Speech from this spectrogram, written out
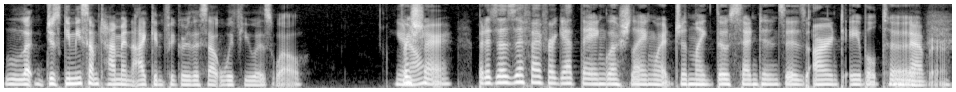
let just give me some time and i can figure this out with you as well. You for know? sure but it's as if I forget the English language and like those sentences aren't able to never,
